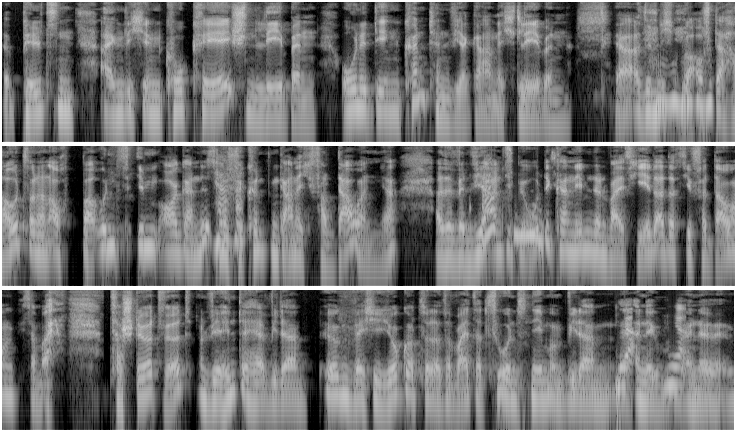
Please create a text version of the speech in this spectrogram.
äh, Pilzen eigentlich in Co-Creation leben. Ohne denen könnten wir gar nicht leben. Ja, also nicht nur auf der Haut, sondern auch bei uns im Organismus. Ja. Wir könnten gar nicht verdauen. Ja, also wenn wir Absolut. Antibiotika nehmen, dann weiß jeder, dass die Verdauung, ich sag mal, zerstört wird und wir hinterher wieder irgendwelche Joghurts oder so weiter zu uns nehmen, um wieder ja. eine, ja. eine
